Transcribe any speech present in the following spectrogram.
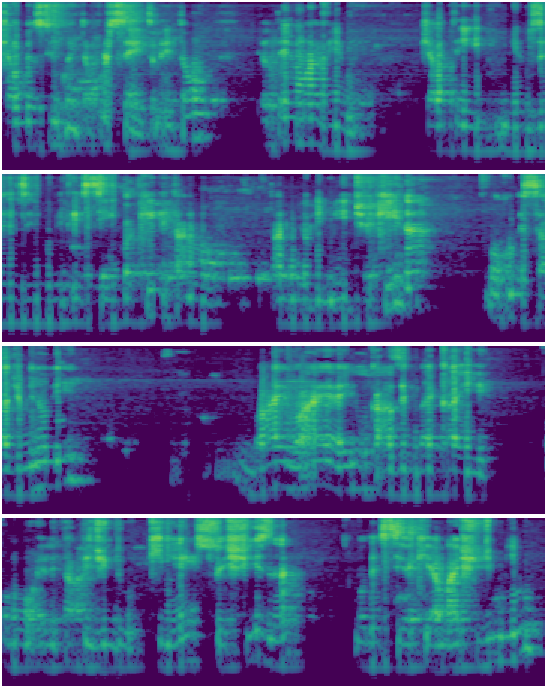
que é o meu 50%. Né? Então, eu tenho uma view que ela tem 1295 aqui, está no, tá no meu limite aqui, né? Vou começar a diminuir. Vai, vai, aí no caso ele vai cair, como ele está pedindo 500 px, né? Vou descer aqui abaixo de 1000.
